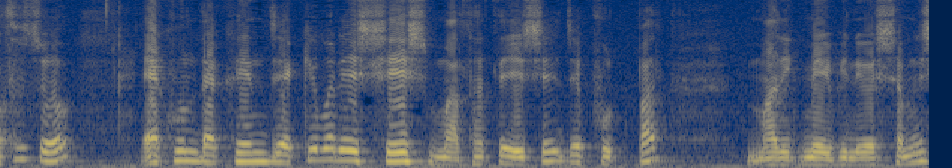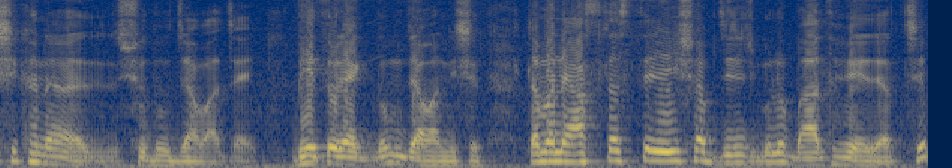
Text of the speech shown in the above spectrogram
অথচ এখন দেখেন যে একেবারে শেষ মাথাতে এসে যে ফুটপাত মানিক মেভিনিউর সামনে সেখানে শুধু যাওয়া যায়। ভেতরে একদম যাওয়া নিষেধ। তার মানে আস্তে আস্তে এই সব জিনিসগুলো বাদ হয়ে যাচ্ছে।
